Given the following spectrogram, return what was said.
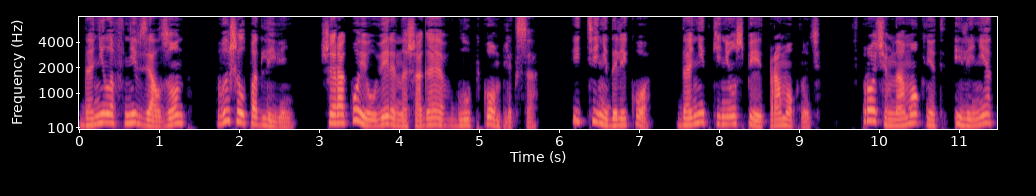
Данилов не взял зонт, вышел под ливень, широко и уверенно шагая вглубь комплекса. Идти недалеко, до нитки не успеет промокнуть. Впрочем, намокнет или нет,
